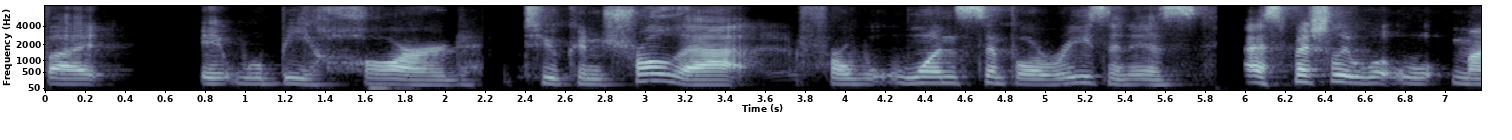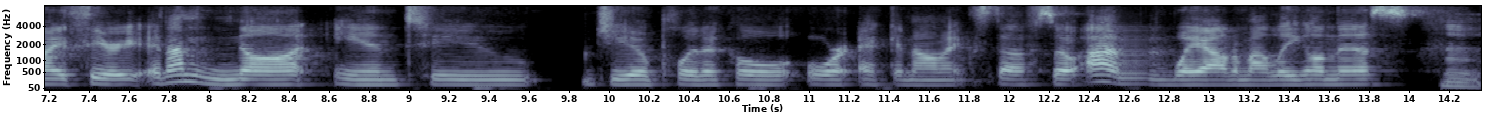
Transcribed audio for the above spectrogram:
but it will be hard to control that for one simple reason is especially what, my theory and I'm not into geopolitical or economic stuff so I'm way out of my league on this Hmm.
